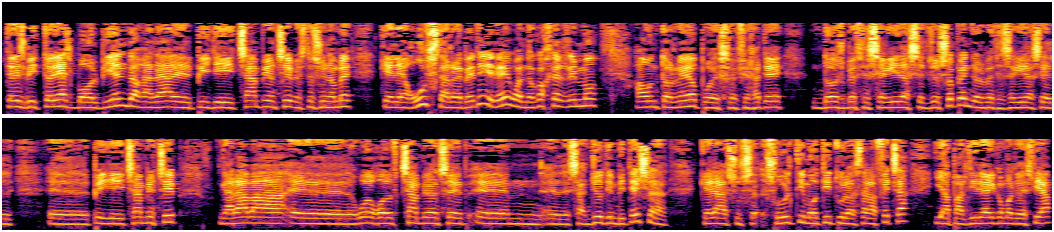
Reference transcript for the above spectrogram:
tres victorias volviendo a ganar el PGA Championship. Este es un hombre que le gusta repetir, ¿eh? Cuando coge el ritmo a un torneo, pues fíjate, dos veces seguidas el US Open, dos veces seguidas el, el PGA Championship ganaba el World Golf Championship, eh, el St. Jude Invitational, que era su, su, último título hasta la fecha, y a partir de ahí, como te decía,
